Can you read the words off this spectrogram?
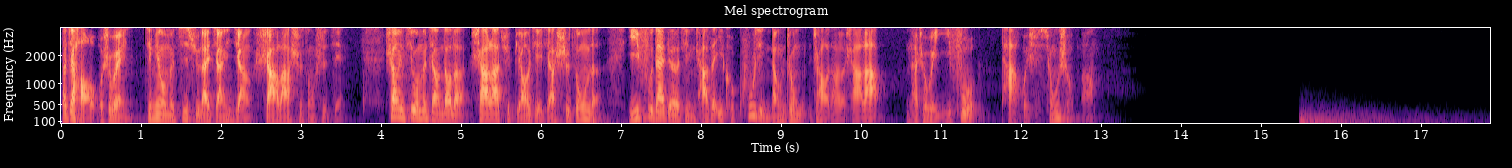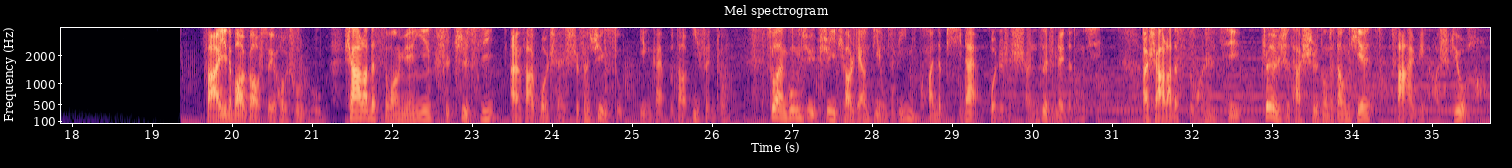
大家好，我是 Wayne，今天我们继续来讲一讲莎拉失踪事件。上一期我们讲到了莎拉去表姐家失踪了，姨父带着警察在一口枯井当中找到了莎拉。那这位姨父他会是凶手吗？法医的报告随后出炉，莎拉的死亡原因是窒息，案发过程十分迅速，应该不到一分钟。作案工具是一条两点五厘米宽的皮带或者是绳子之类的东西，而莎拉的死亡日期正是她失踪的当天，八月二十六号。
